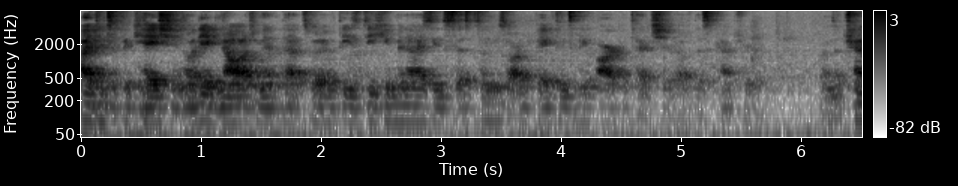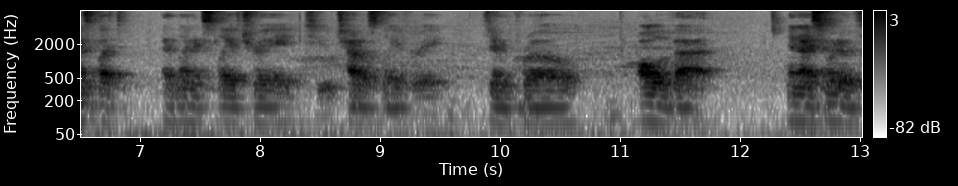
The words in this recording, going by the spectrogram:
identification or the acknowledgement that sort of these dehumanizing systems are baked into the architecture of this country, from the transatlantic slave trade to chattel slavery, Jim Crow, all of that. And I sort of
